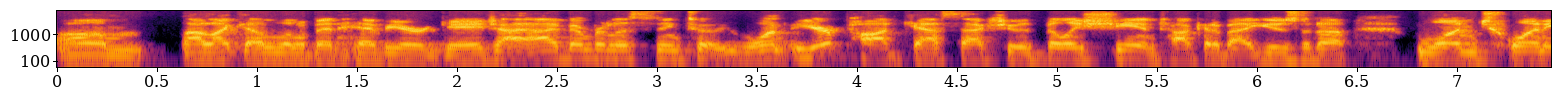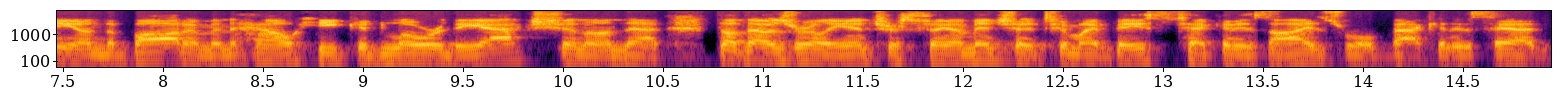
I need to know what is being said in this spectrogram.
Um, I like a little bit heavier gauge. I, I, remember listening to one your podcast actually with Billy Sheehan talking about using a 120 on the bottom and how he could lower the action on that. Thought that was really interesting. I mentioned it to my bass tech and his eyes rolled back in his head.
